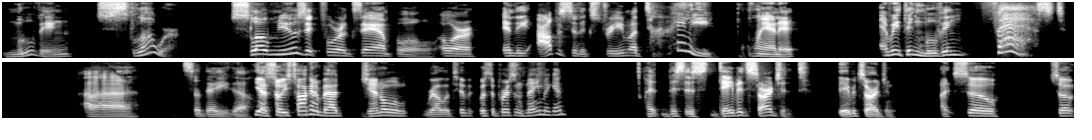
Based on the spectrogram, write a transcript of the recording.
moving slower? Slow music, for example, or in the opposite extreme, a tiny planet, everything moving fast. Uh, so there you go. Yeah. So he's talking about general relativity. What's the person's name again? Uh, This is David Sargent. David Sargent. Uh, so, so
